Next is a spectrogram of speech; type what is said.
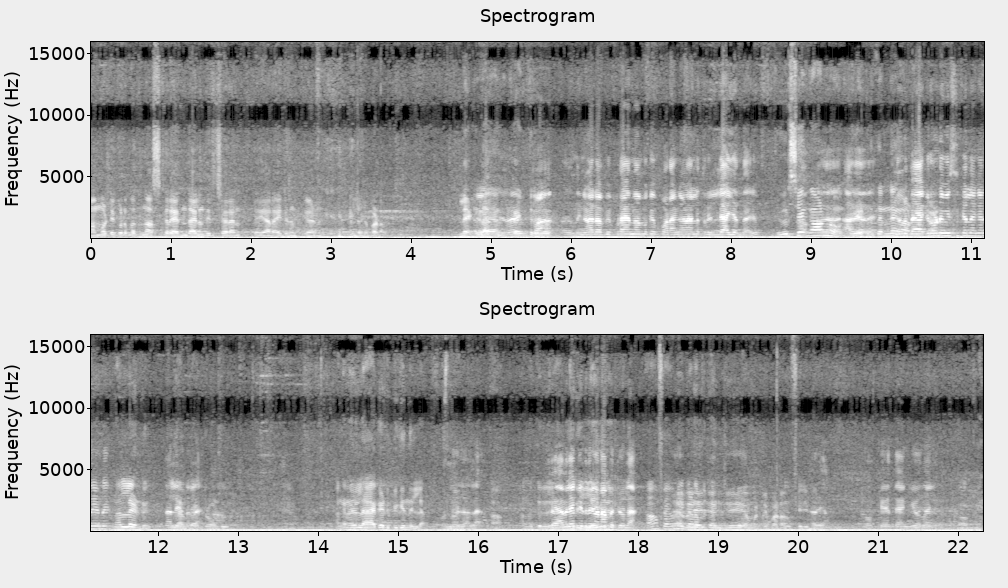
മമ്മൂട്ടി കുടുംബത്തിൽ നിന്ന് അസ്കർ എന്തായാലും തിരിച്ചു വരാൻ തയ്യാറായിട്ട് നിൽക്കുകയാണ് നല്ലൊരു പടം. അല്ലേ? നിങ്ങളുടെ അഭിപ്രായം നമുക്ക് പടം കാണാൻ ത്രില്ലായി എന്തായാലും. തീർച്ചയായും കാണണം. ബാക്ക്ഗ്രൗണ്ട് മ്യൂസിക്കൽ എങ്ങനെയുണ്ട് നല്ലുണ്ട് നല്ലയുണ്ട് ബാക്ക്ഗ്രൗണ്ട് അങ്ങനെ ഒരു ലാഗ് അടിപ്പിക്കുന്നില്ല. ഒന്നുമില്ല അല്ലേ? ആ അങ്ങനത്തെ ഒരു ഫാമിലി ആയിട്ട് ഇരുന്ന് കാണാൻ പറ്റുമല്ലേ ആ ഫാമിലി കാണാൻ പറ്റും. ഓക്കെ താങ്ക് യു എന്നാലും ഓക്കെ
